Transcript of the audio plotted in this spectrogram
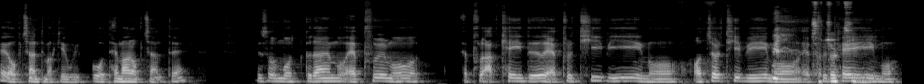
해외 업체한테 맡기고 있고 대만 업체한테. 그래서 뭐 그다음에 뭐 애플 뭐 애플 아케이드, 애플 TV, 뭐 어쩔 TV, 뭐 애플 페이, TV. 뭐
